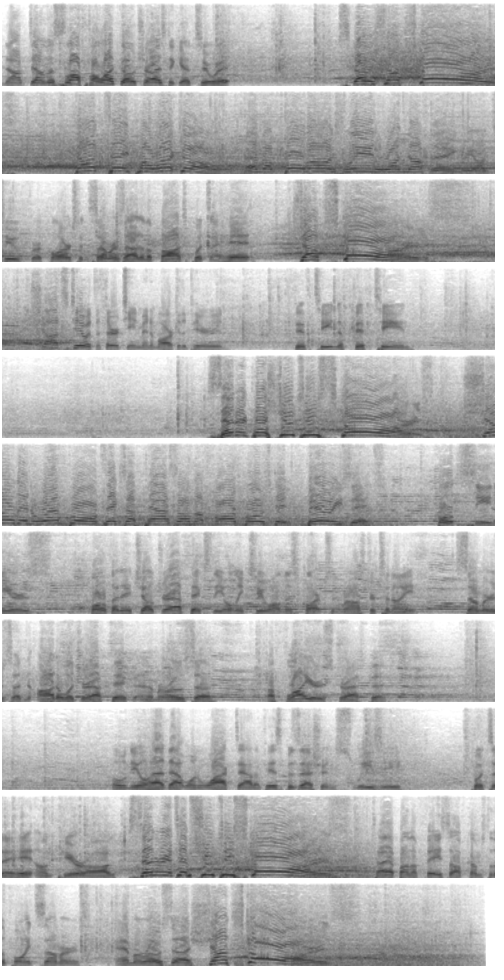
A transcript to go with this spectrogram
Knocked down the slot. Paleko tries to get to it. A shot, scores! Dante Paleko! And the Bulldogs lead 1 0. 3 on 2 for Clarkson. Summers out of the box, puts a hit. Shot scores! Shots too at the 13 minute mark of the period. 15 to 15. Cedric he scores! Sheldon Rempal takes a pass on the far post and buries it. Both seniors, both NHL draft picks, the only two on this Clarkson roster tonight. Summers, an Ottawa draft pick, and Amorosa, a Flyers draft pick. O'Neill had that one whacked out of his possession. Sweezey puts a hit on Pirog. Centering attempt shoots, he scores! Tie up on the faceoff comes to the point, Summers. Amorosa shot scores!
